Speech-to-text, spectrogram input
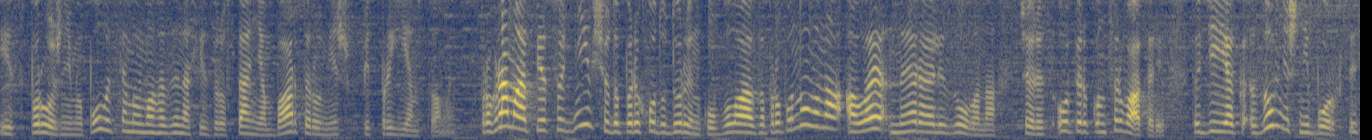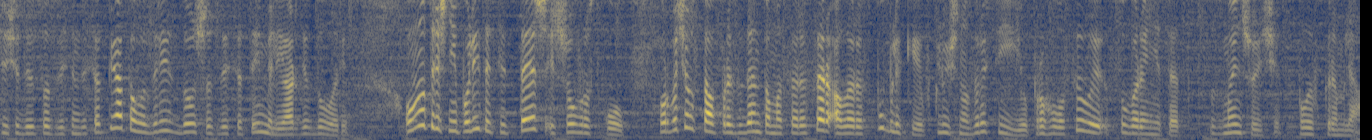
із порожніми полицями в магазинах і зростанням бартеру між підприємствами. Програма 500 днів щодо переходу до ринку була запропонована, але не реалізована через опір консерваторів. Тоді як зовнішній борг з 1985-го зріс до 60 мільярдів доларів. У внутрішній політиці теж ішов розкол. Горбачов став президентом СРСР, але республіки, включно з Росією, проголосили суверенітет, зменшуючи вплив Кремля.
